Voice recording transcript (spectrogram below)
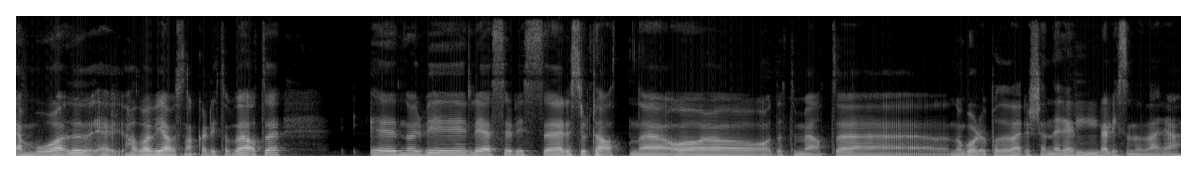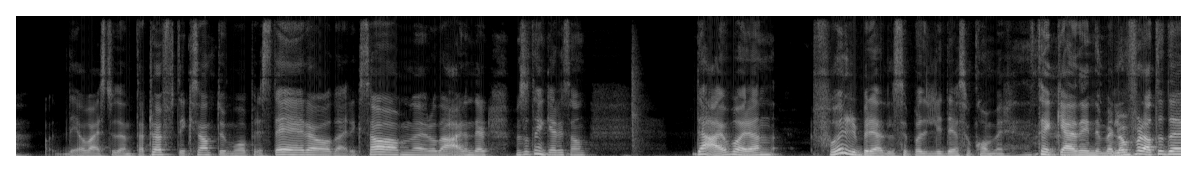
jeg må Halvard, vi har jo snakka litt om det. at eh, når vi leser disse resultatene og, og dette med at eh, Nå går det jo på det der generelle, liksom det derre Det å være student er tøft, ikke sant. Du må prestere, og det er eksamener, og det er en del Men så tenker jeg litt sånn Det er jo bare en forberedelse på det som kommer, tenker jeg innimellom. For det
